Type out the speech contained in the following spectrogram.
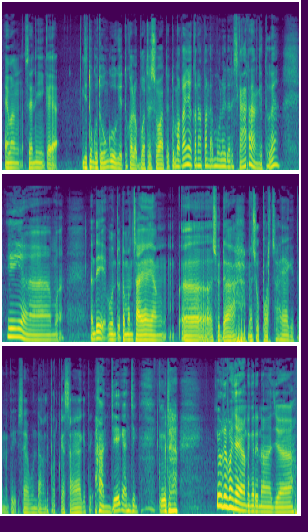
Emang saya nih kayak ditunggu-tunggu gitu kalau buat sesuatu itu. Makanya kenapa ndak mulai dari sekarang gitu kan? Iya, nanti untuk teman saya yang uh, sudah mensupport saya gitu nanti saya undang di podcast saya gitu. Anjing anjing. Ya udah ya udah banyak yang dengerin aja.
